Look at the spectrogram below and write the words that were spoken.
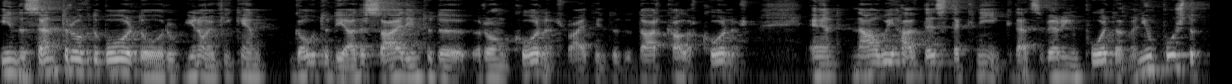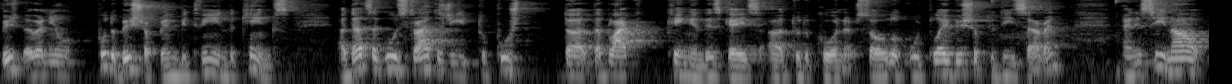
in the center of the board, or you know, if he can go to the other side into the wrong corner, right, into the dark color corner. And now we have this technique that's very important. When you push the bishop, when you put the bishop in between the kings, uh, that's a good strategy to push the the black king in this case uh, to the corner. So look, we play bishop to d7 and you see now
